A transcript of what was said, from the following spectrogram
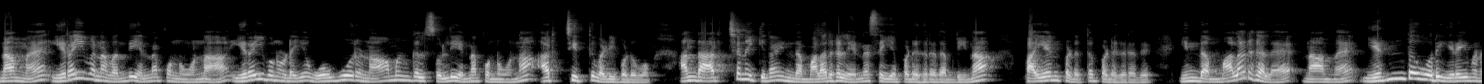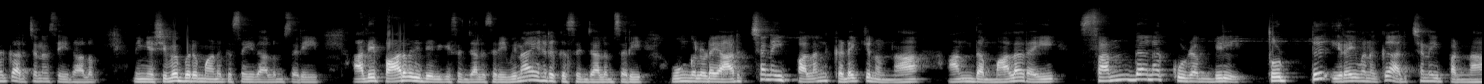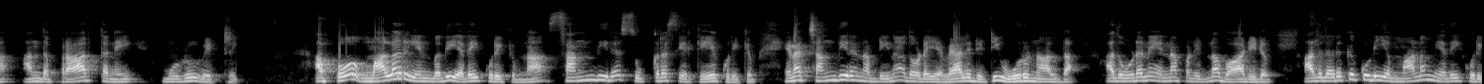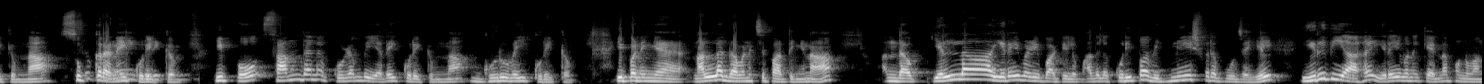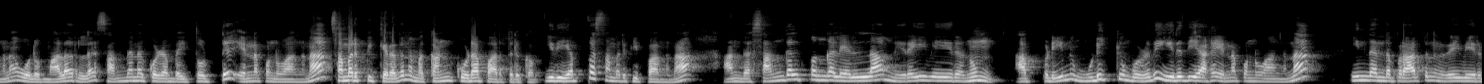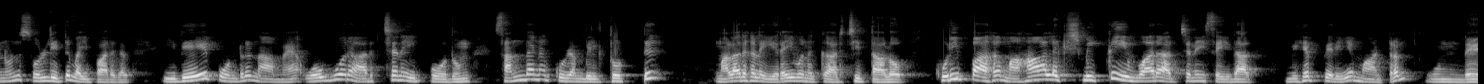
நாம் இறைவனை வந்து என்ன பண்ணுவோம்னா இறைவனுடைய ஒவ்வொரு நாமங்கள் சொல்லி என்ன பண்ணுவோம்னா அர்ச்சித்து வழிபடுவோம். அந்த அர்ச்சனைக்கு தான் இந்த மலர்கள் என்ன செய்யப்படுகிறது அப்படின்னா பயன்படுத்தப்படுகிறது. இந்த மலர்களை நாம் எந்த ஒரு இறைவனுக்கு அர்ச்சனை செய்தாலும் நீங்கள் சிவபெருமானுக்கு செய்தாலும் சரி அதே பார்வதி தேவிக்கு செஞ்சாலும் சரி விநாயகருக்கு செஞ்சாலும் சரி உங்களுடைய அர்ச்சனை பலன் கிடைக்கணும்னா அந்த மலரை சந்தன குழம்பில் தொட்டு இறைவனுக்கு அர்ச்சனை பண்ணா அந்த பிரார்த்தனை முழு வெற்றி. அப்போ மலர் என்பது எதை குறிக்கும்னா சந்திர சுக்கிர சேர்க்கையை குறிக்கும். ஏன்னா சந்திரன் அப்படின்னா அதோடைய வேலிடிட்டி ஒரு நாள் தான். அது உடனே என்ன பண்ணிடும்னா வாடிடும். அதுல இருக்கக்கூடிய மனம் எதை குறிக்கும்னா சுக்கிரனை குறிக்கும். இப்போ சந்தன குழம்பு எதை குறிக்கும்னா குருவை குறிக்கும். இப்ப நீங்க நல்லா கவனிச்சு பார்த்தீங்கன்னா அந்த எல்லா இறை வழிபாட்டிலும் அதுல குறிப்பா விக்னேஸ்வர பூஜையில் இறுதியாக இறைவனுக்கு என்ன பண்ணுவாங்கன்னா ஒரு மலர்ல சந்தன குழம்பை தொட்டு என்ன பண்ணுவாங்கன்னா சமர்ப்பிக்கிறத நம்ம கண் கூட பார்த்திருக்கோம். இது எப்ப சமர்ப்பிப்பாங்கன்னா அந்த சங்கல்பங்கள் எல்லாம் நிறைவேறணும் அப்படின்னு முடிக்கும் பொழுது இறுதியாக என்ன பண்ணுவாங்கன்னா இந்தந்த பிரார்த்தனை நிறைவேறணும்னு சொல்லிட்டு வைப்பார்கள். இதே போன்று நாம ஒவ்வொரு அர்ச்சனை போதும் சந்தன குழம்பில் தொட்டு மலர்களை இறைவனுக்கு அர்ச்சித்தாலோ? குறிப்பாக மகாலட்சுமிக்கு இவ்வாறு அர்ச்சனை செய்தால் மிகப்பெரிய மாற்றம் உண்டு.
